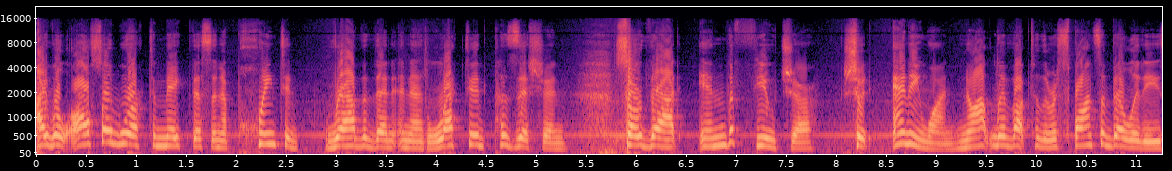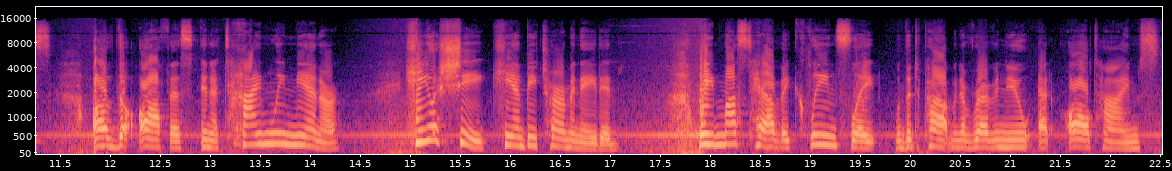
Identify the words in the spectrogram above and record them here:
I will also work to make this an appointed rather than an elected position so that in the future, should anyone not live up to the responsibilities of the office in a timely manner, he or she can be terminated. We must have a clean slate with the Department of Revenue at all times.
